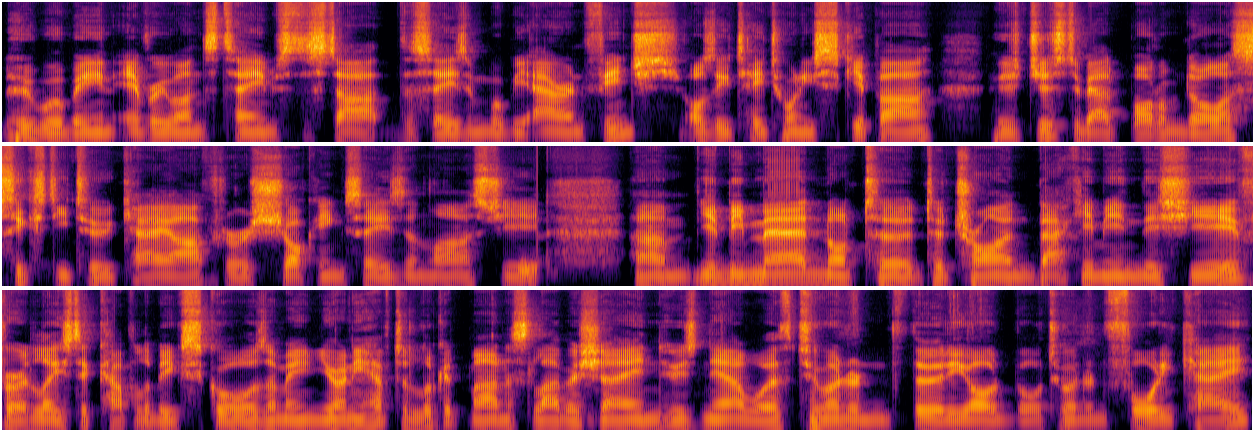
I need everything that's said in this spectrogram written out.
who will be in everyone's teams to start the season will be Aaron Finch, Aussie T20 skipper, who's just about bottom dollar, 62k after a shocking season last year. Um, you'd be mad not to to try and back him in this year for at least a couple of big scores. I mean, you only have to look at Marnus Labuschagne, who's now worth 230 odd or 240k,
